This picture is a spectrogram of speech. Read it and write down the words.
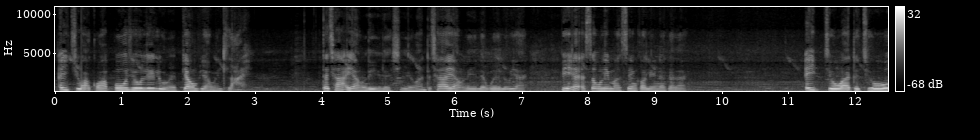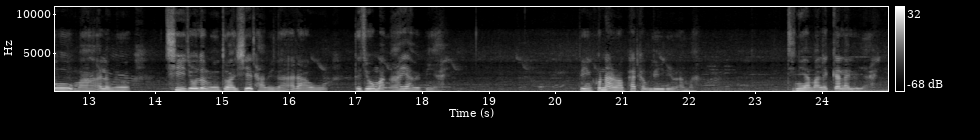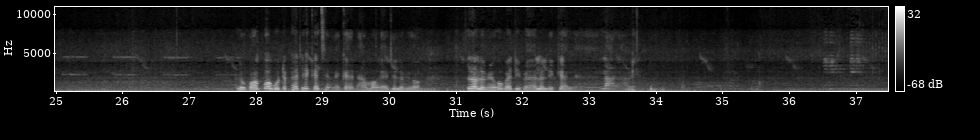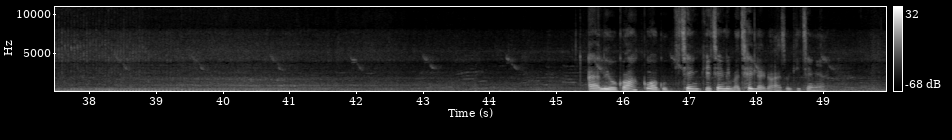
အဲ့ကျွာကွာပိုးကျိုးလေးလိုပဲပြောင်ပြောင်လေးလာတယ်တခြားအယောင်လေးလည်းရှိရပါတခြားအယောင်လေးလည်းဝယ်လို့ရတယ်ပြီးအဲ့အစုံးလေးမှာစင်ကော်လေးနဲ့ကလိုက်အဲ့ကျိုးကတကြိုးမှာအဲ့လိုမျိုးခြီကျိုးလိုမျိုးသူကရစ်ထားပြီးသားအဲ့ဒါကိုတကြိုးမှာ900ပဲပေးရတယ်ပြီးရင်ခုနကတော့ဖတ်ထုတ်လေးတွေအမှဒီနေရာမှာလည်းကတ်လိုက်လို့ရတယ် လိုကွာကိုကိုတစ်ဖက်ထဲကတ်ချင်လည်းကတ်ဒါမှမဟုတ်လည်းဒီလိုမျိုးဆိုတော့လိုမျိုးဟိုဘက်ဒီဘက်အဲ့လိုလေးကတ်လည်းလာတာပဲအဲ့လေးကိုကွာကိုကကိုချင်းကီချင်းလေးမှာချိတ်လိုက်တော့အဲ့ဆိုကီချင်းလေး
